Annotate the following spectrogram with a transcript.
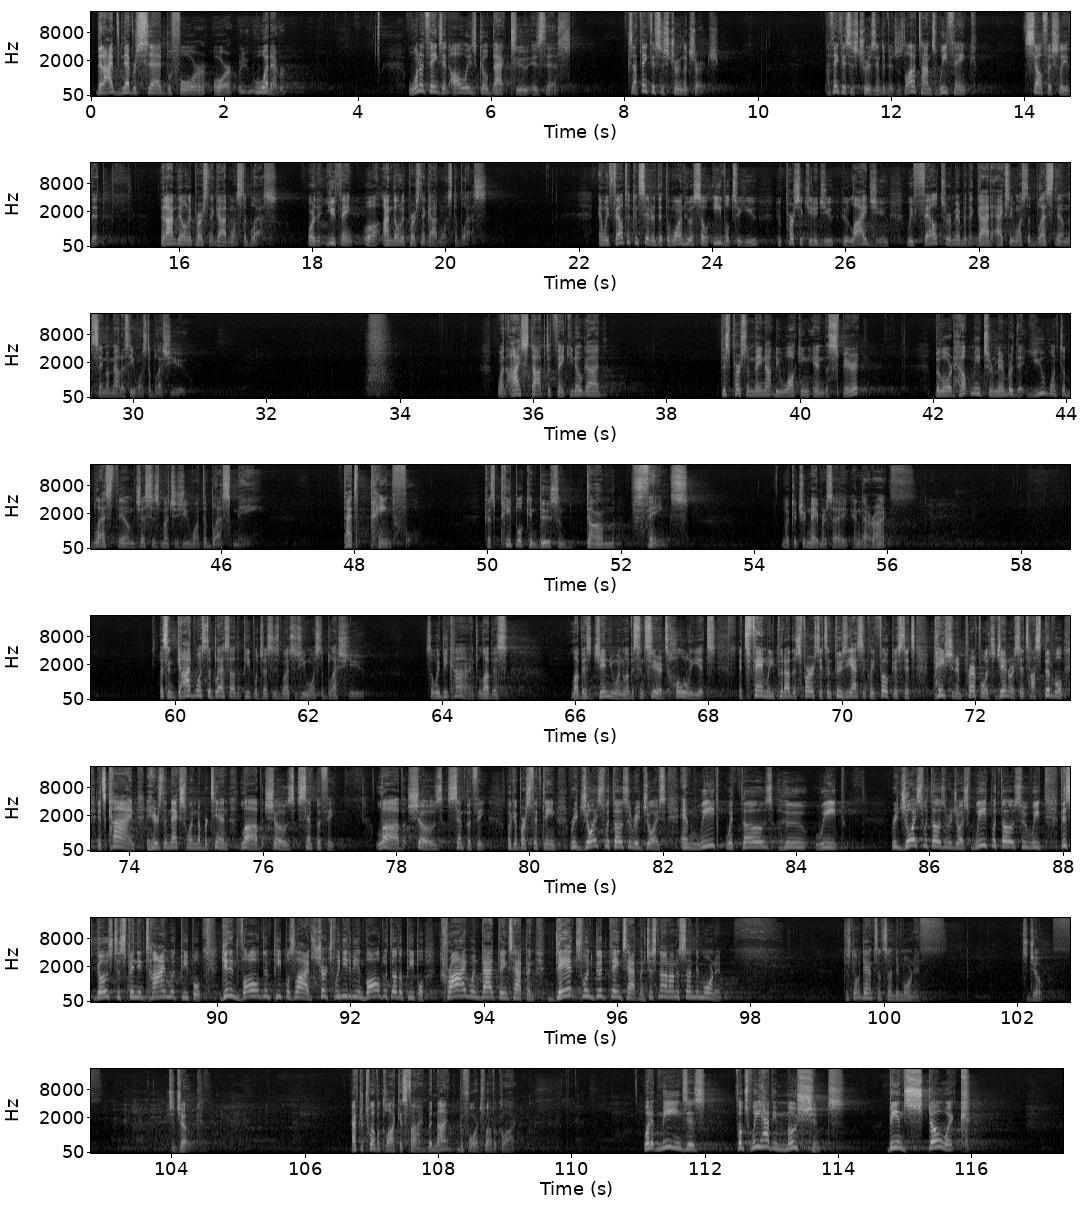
that I've never said before or whatever. One of the things that always go back to is this, because I think this is true in the church. I think this is true as individuals. A lot of times we think selfishly that, that I'm the only person that God wants to bless. or that you think, well, I'm the only person that God wants to bless. And we fail to consider that the one who is so evil to you, who persecuted you, who lied to you, we fail to remember that God actually wants to bless them the same amount as He wants to bless you. When I stop to think, you know, God, this person may not be walking in the Spirit, but Lord, help me to remember that you want to bless them just as much as you want to bless me. That's painful because people can do some dumb things. Look at your neighbor and say, Isn't that right? Listen, God wants to bless other people just as much as He wants to bless you. So we be kind. Love is, love is genuine, love is sincere, it's holy, it's, it's family, you put others first, it's enthusiastically focused, it's patient and prayerful, it's generous, it's hospitable, it's kind. And here's the next one, number 10 love shows sympathy. Love shows sympathy. Look at verse 15. Rejoice with those who rejoice, and weep with those who weep. Rejoice with those who rejoice. Weep with those who weep. This goes to spending time with people. Get involved in people's lives. Church, we need to be involved with other people. Cry when bad things happen. Dance when good things happen, just not on a Sunday morning. Just don't dance on Sunday morning. It's a joke. It's a joke. After 12 o'clock is fine, but not before 12 o'clock. What it means is, folks, we have emotions. Being stoic,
